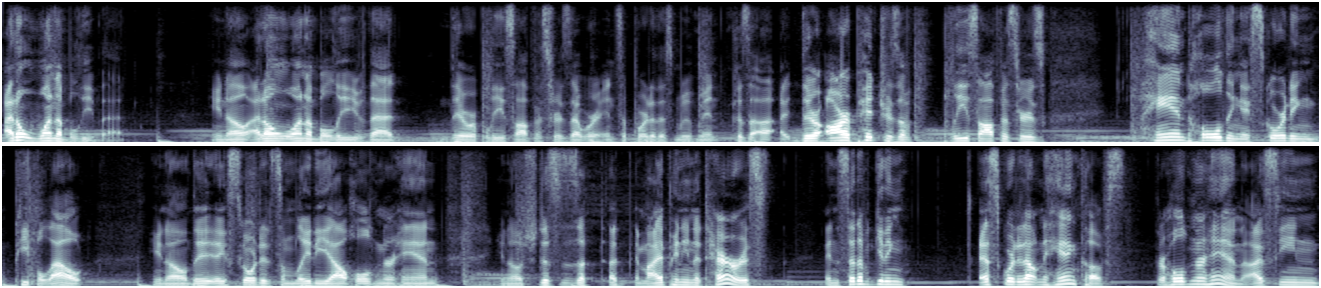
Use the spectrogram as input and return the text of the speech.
I don't want to believe that. You know, I don't want to believe that there were police officers that were in support of this movement because uh, there are pictures of police officers hand holding, escorting people out. You know, they escorted some lady out holding her hand. You know, this is, a, a, in my opinion, a terrorist. Instead of getting escorted out in handcuffs, they're holding her hand. I've seen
